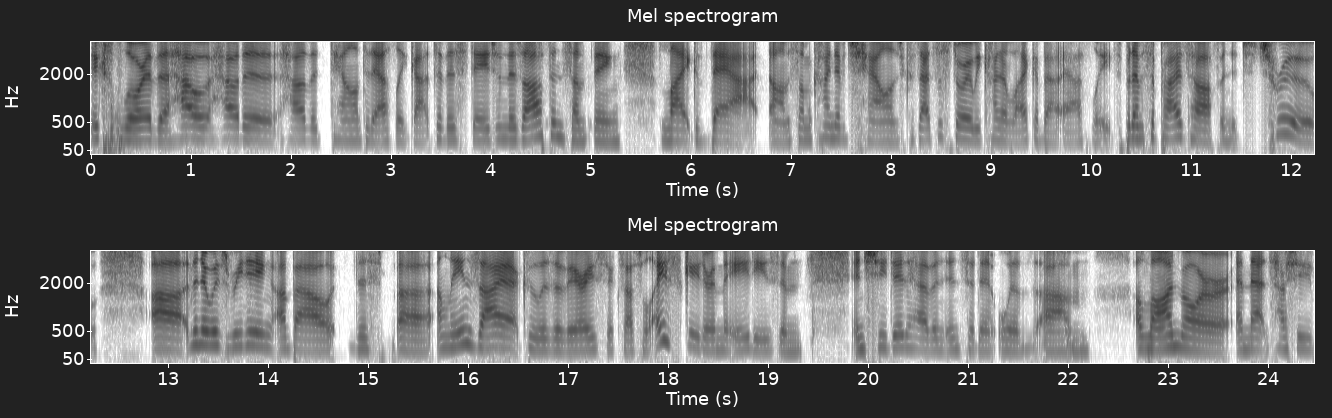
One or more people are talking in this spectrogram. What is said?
explore the how how the how the talented athlete got to this stage, and there's often something like that, um, some kind of challenge, because that's a story we kind of like about athletes. But I'm surprised how often it's true. Uh, then I was reading about this uh, Elaine Zayak, who was a very successful ice skater in the 80s and and she did have an incident with um, a lawnmower and that's how she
